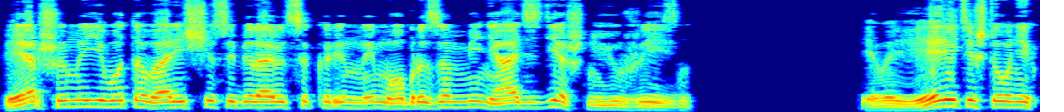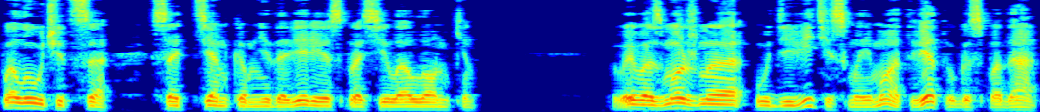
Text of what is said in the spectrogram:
Першин и его товарищи собираются коренным образом менять здешнюю жизнь. — И вы верите, что у них получится? — с оттенком недоверия спросил Алонкин. — Вы, возможно, удивитесь моему ответу, господа,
